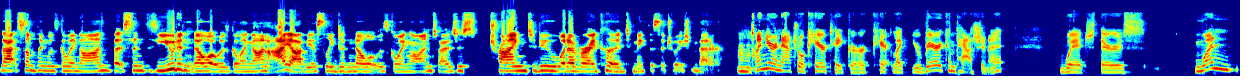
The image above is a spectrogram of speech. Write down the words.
that something was going on. But since you didn't know what was going on, I obviously didn't know what was going on. So I was just trying to do whatever I could to make the situation better. Mm-hmm. And you're a natural caretaker, care, like you're very compassionate, which there's one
